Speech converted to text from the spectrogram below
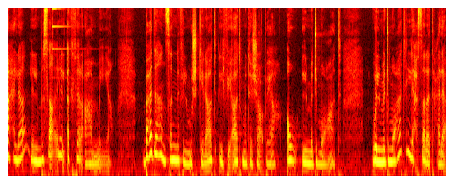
أعلى للمسائل الأكثر أهمية. بعدها نصنف المشكلات لفئات متشابهة أو المجموعات. والمجموعات اللي حصلت على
